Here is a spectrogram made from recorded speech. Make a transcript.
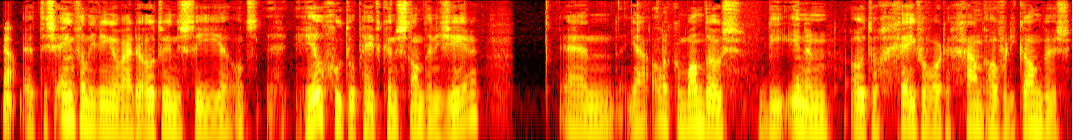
Ja. Het is een van die dingen waar de auto-industrie eh, ons heel goed op heeft kunnen standaardiseren. En ja, alle commando's die in een auto gegeven worden, gaan over die CAN-bus.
